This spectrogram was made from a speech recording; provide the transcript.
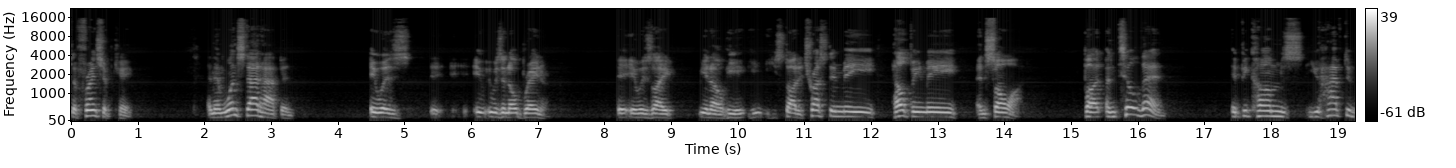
the friendship came. And then once that happened, it was it, it, it was a no brainer. It, it, was like you know he, he he started trusting me, helping me, and so on. But until then, it becomes you have to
